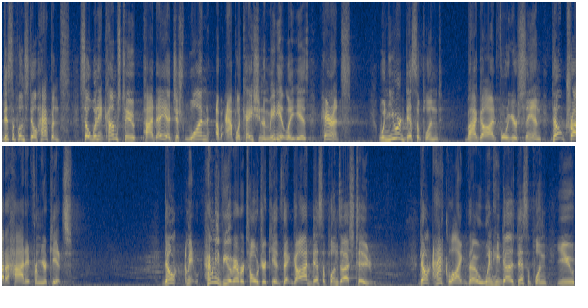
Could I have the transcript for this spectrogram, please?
Discipline still happens. So when it comes to paideia, just one of application immediately is parents, when you are disciplined, by God for your sin, don't try to hide it from your kids. Don't, I mean, how many of you have ever told your kids that God disciplines us too? Don't act like, though, when He does discipline you,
